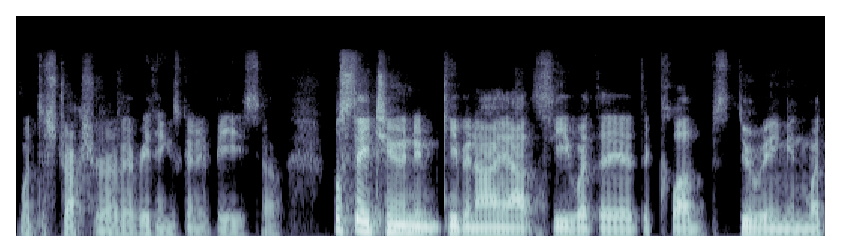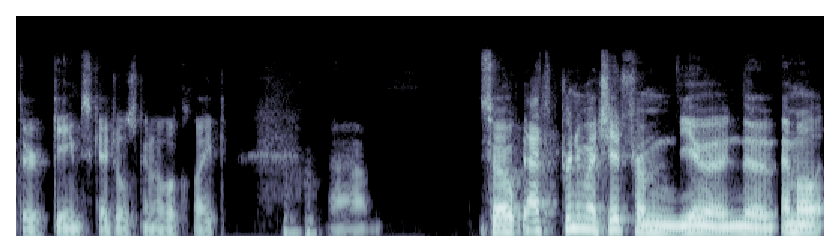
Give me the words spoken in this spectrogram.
what the structure of everything is going to be. So we'll stay tuned and keep an eye out to see what the the club's doing and what their game schedule is going to look like. Um, so that's pretty much it from you and the ML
